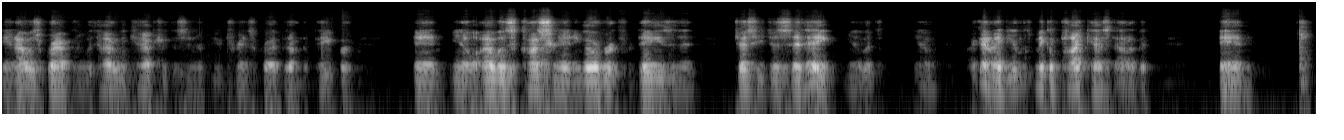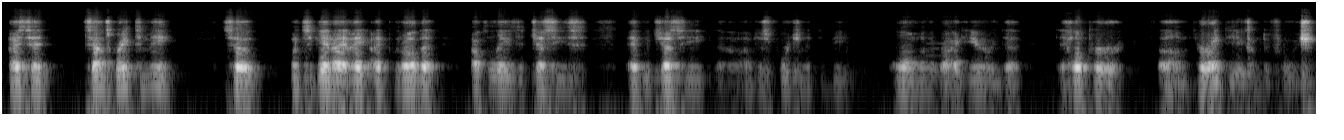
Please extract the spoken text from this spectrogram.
and I was grappling with how do we capture this interview, transcribe it on the paper, and you know I was consternating over it for days, and then Jesse just said, "Hey, you know, let's, you know, I got an idea. Let's make a podcast out of it." And I said, "Sounds great to me." So once again, I, I, I put all the accolades at Jesse's at with Jesse. Uh, I'm just fortunate to be along on the ride here and to, to help her um, her idea come to fruition.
